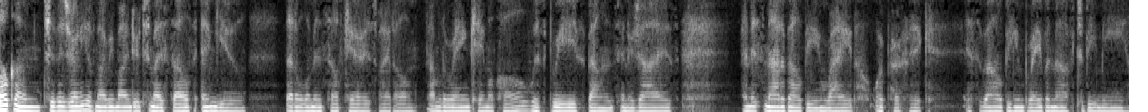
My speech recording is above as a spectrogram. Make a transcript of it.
Welcome to the journey of my reminder to myself and you that a woman's self care is vital. I'm Lorraine K. McCall with Breathe, Balance, Energize. And it's not about being right or perfect, it's about being brave enough to be me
